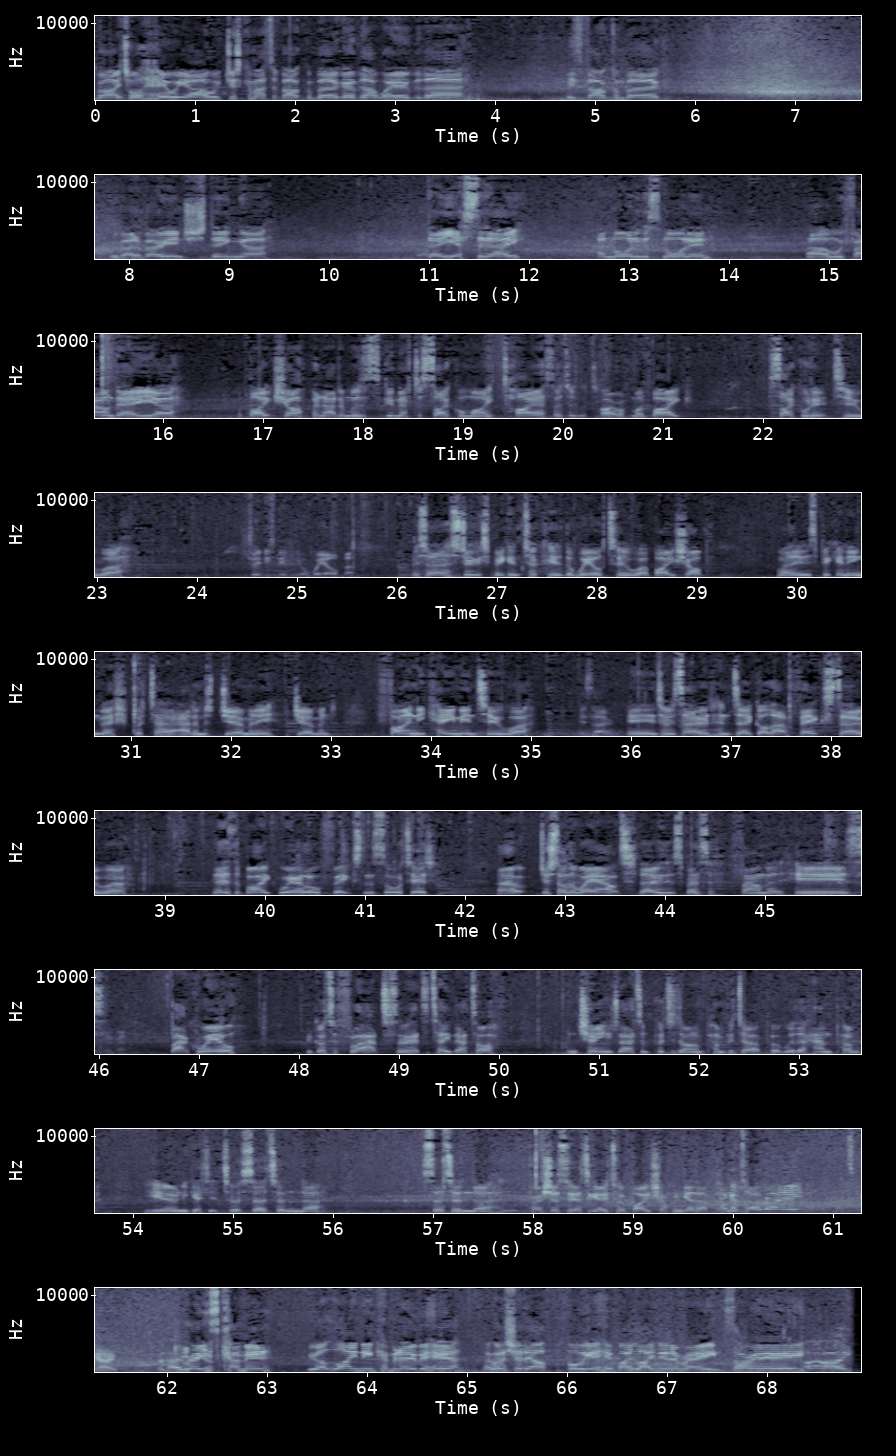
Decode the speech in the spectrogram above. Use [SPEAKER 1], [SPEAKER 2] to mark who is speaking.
[SPEAKER 1] Right, well here we are. We've just come out of Valkenburg over that way over there is Valkenburg. We've had a very interesting uh, day yesterday and morning this morning. Uh, we found a, uh, a, bike shop and Adam was good enough to cycle my tyre so I took the tyre off my bike, cycled it to... Uh,
[SPEAKER 2] strictly speaking your wheel but...
[SPEAKER 1] It's, uh, strictly speaking took the wheel to a bike shop well, they didn't speak any English, but uh, Adam's Germany, German finally came into uh,
[SPEAKER 2] its own.
[SPEAKER 1] Into its own and uh, got that fixed. So uh, there's the bike wheel all fixed and sorted. Uh, just on the way out, though, that Spencer found that his back wheel had got a flat, so we had to take that off and change that and put it on and pump it up. But with a hand pump, you can only get it to a certain uh, certain uh, pressure, so you have to go to a bike shop and get that pumped up.
[SPEAKER 2] Let's
[SPEAKER 1] go. The rain's coming. We got lightning coming over here. I've got to shut it off before we get hit by lightning and rain. Sorry.
[SPEAKER 2] Bye.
